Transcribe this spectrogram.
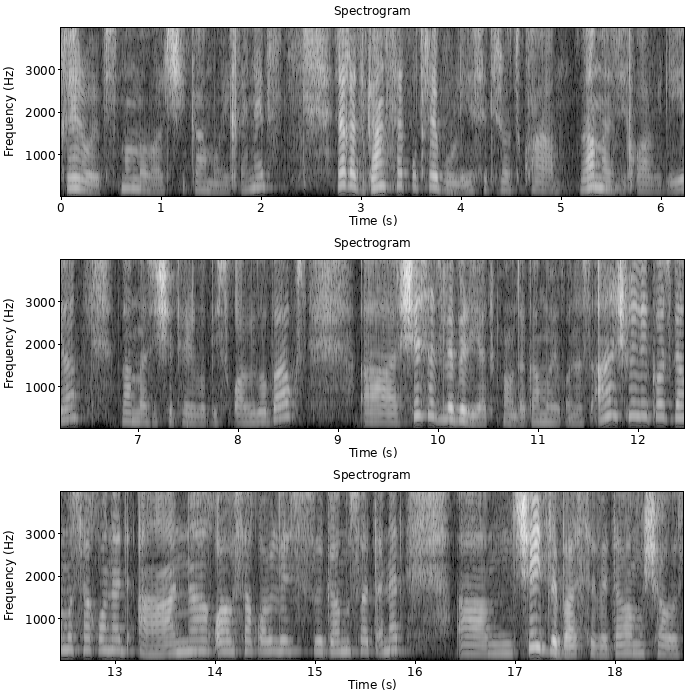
ღეროებს მომავალში გამოიყენებს. რაღაც განსაკუთრებული, ესეთი რო თქვა, ლამაზი ყვავილია, ლამაზი შეფერილობის ყვავილობა აქვს. აა შესაძლებელია თქმა უნდა გამოიყენოს ან შვილიკოს გამოსაყვანად, ან ყვავსაყვავილეს გამოსატანად. აა შეიძლება ასევე დავამუშავოთ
